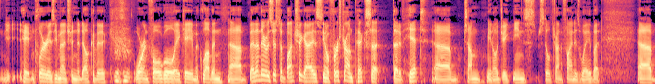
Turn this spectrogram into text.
Haydn Fleury, as you mentioned, Nedeljkovic, mm-hmm. Warren Foegele, aka McLovin, uh, and then there was just a bunch of guys, you know, first round picks that that have hit. Um, some, you know, Jake Bean's still trying to find his way, but uh,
